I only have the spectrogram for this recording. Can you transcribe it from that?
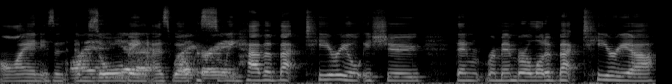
iron isn't Iron, absorbing yeah, as well. Because we have a bacterial issue then remember a lot of bacteria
